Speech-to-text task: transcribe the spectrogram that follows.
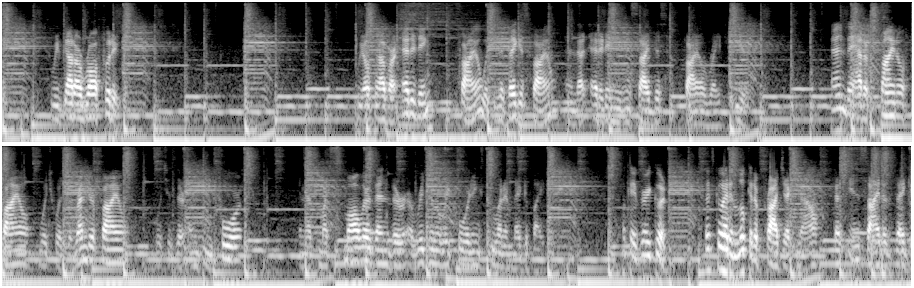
So we've got our raw footage. We also have our editing file, which is a Vegas file, and that editing is inside this file right here. And they had a final file, which was the render file, which is their MP4, and that's much smaller than their original recordings, 200 megabytes. Okay, very good. Let's go ahead and look at a project now that's inside of Vegas.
